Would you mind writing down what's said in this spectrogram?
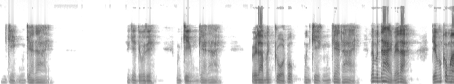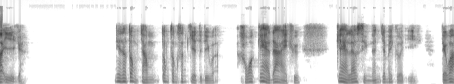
มันเก่งมันแก้ได้สังเกตดูสิมันเก่งมันแก้ได้ เวลามันโกรธปุ๊บมันเก่งมันแก้ได้ แล้วมันได้ไหมล่ะ เดี๋ยวมันก็มาอีกอะ นี่เราต้องจำต้องต้องสังเกตดีๆว่าเขาว่าแก้ได้คือ แก้แล้วสิ่งนั้นจะไม่เกิดอีก แต่ว่า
